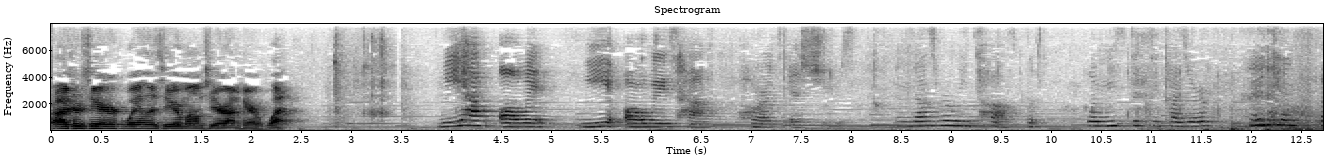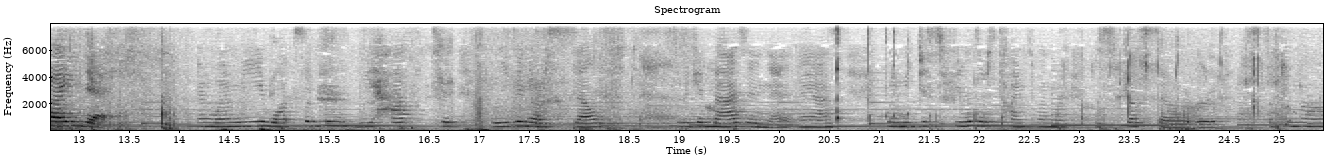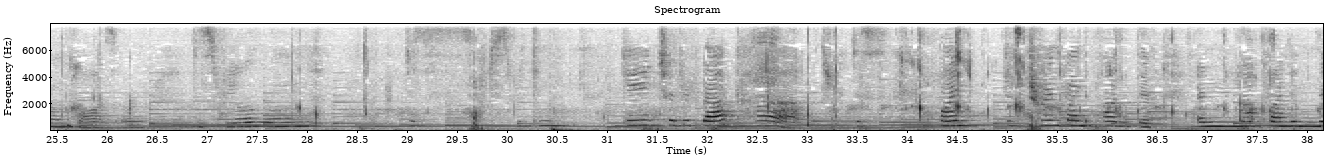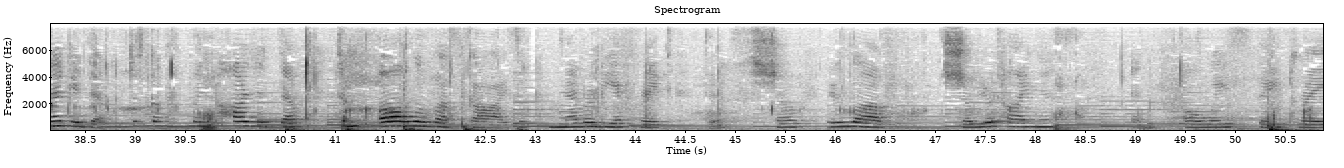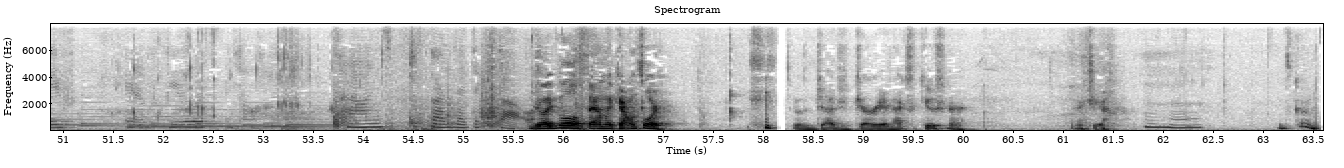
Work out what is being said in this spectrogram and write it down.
Roger's here, Waylon's here, Mom's here, I'm here. What? We have always, we always have heart issues, and that's really tough. But when we stick together, we can fight it. And when we want something, we have to believe in ourselves the negative. Just go find positive to all of us guys. Never be afraid to show your love, show your kindness, and always stay brave and fearless and kind. Times just gotta let it go. You're like a little family counselor. You're the judge, jury, and executioner. Aren't you? Mm-hmm. That's good.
